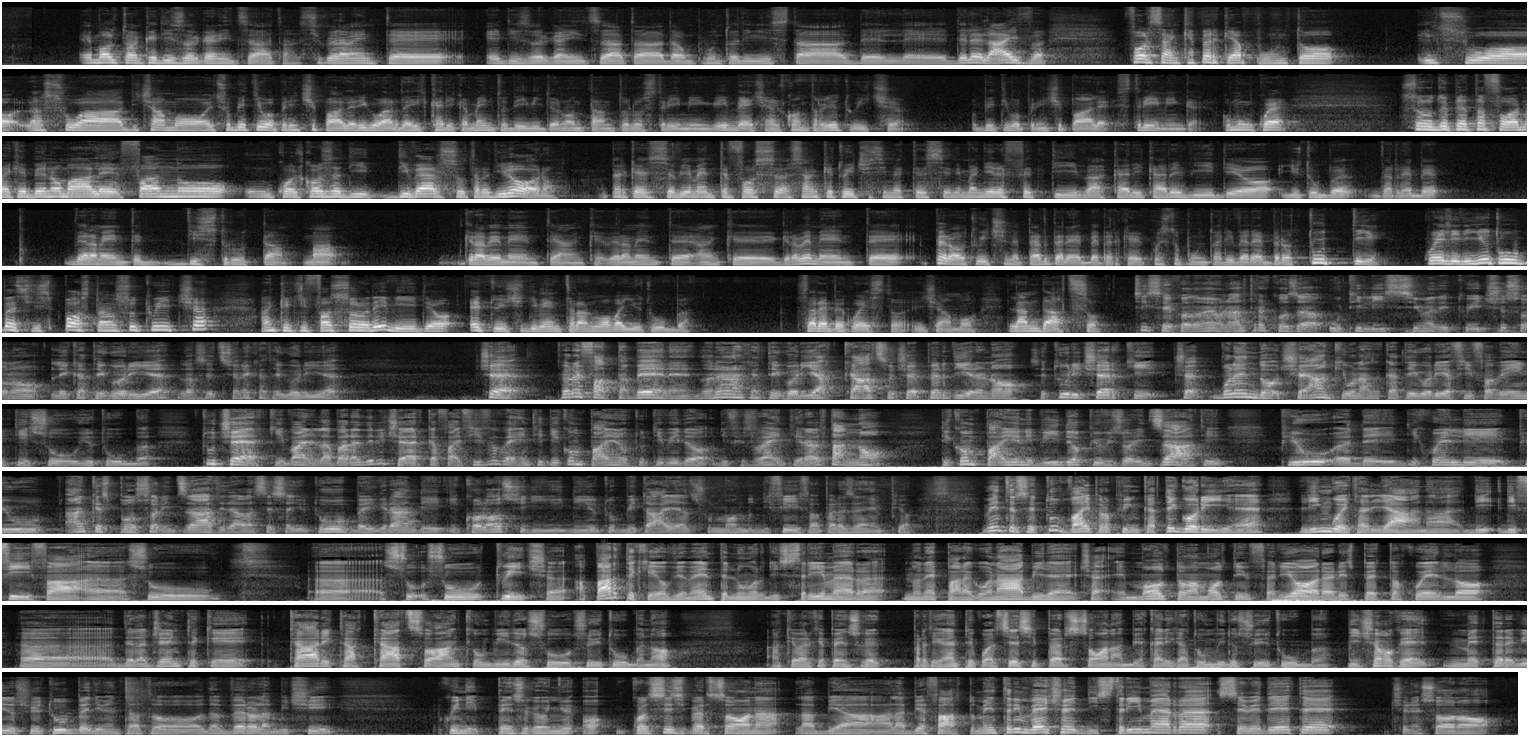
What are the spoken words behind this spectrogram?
È molto anche disorganizzata, sicuramente è disorganizzata da un punto di vista delle, delle live, forse anche perché appunto il suo, sua, diciamo, il suo obiettivo principale riguarda il caricamento dei video, non tanto lo streaming, invece al contrario Twitch, obiettivo principale streaming. Comunque sono due piattaforme che bene o male fanno un qualcosa di diverso tra di loro. Perché se ovviamente fosse, se anche Twitch si mettesse in maniera effettiva a caricare video, YouTube verrebbe veramente distrutta, ma gravemente anche, veramente anche gravemente, però Twitch ne perderebbe perché a questo punto arriverebbero tutti quelli di YouTube, si spostano su Twitch, anche chi fa solo dei video e Twitch diventa la nuova YouTube. Sarebbe questo, diciamo, l'andazzo. Sì, secondo me un'altra cosa utilissima di Twitch sono le categorie, la sezione categorie. Cioè, però è fatta bene, non è una categoria a cazzo, cioè per dire no, se tu ricerchi, cioè volendo c'è anche una categoria FIFA 20 su YouTube. Tu cerchi, vai nella barra di ricerca, fai FIFA 20, ti compaiono tutti i video di FIFA 20. In realtà no, ti compaiono i video più visualizzati, più eh, dei- di quelli più anche sponsorizzati dalla stessa YouTube, i grandi, i colossi di, di YouTube Italia sul mondo di FIFA, per esempio. Mentre se tu vai proprio in categorie, lingua italiana di, di FIFA eh, su, eh, su, su Twitch, a parte che ovviamente il numero di streamer non è paragonabile, cioè è molto ma molto inferiore rispetto a quello eh, della gente che carica a cazzo anche un video su, su YouTube, no? Anche perché penso che praticamente qualsiasi persona abbia caricato un video su YouTube. Diciamo che mettere video su YouTube è diventato davvero l'ABC. Quindi penso che ogni- o- qualsiasi persona l'abbia, l'abbia fatto. Mentre invece di streamer, se vedete, ce ne sono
